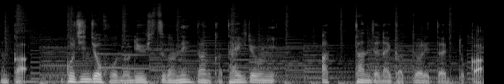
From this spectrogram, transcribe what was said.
なんか個人情報の流出がねなんか大量にあったんじゃないかって言われたりとか、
